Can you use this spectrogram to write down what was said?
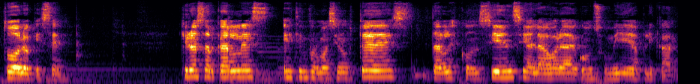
todo lo que sé. Quiero acercarles esta información a ustedes, darles conciencia a la hora de consumir y de aplicar.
